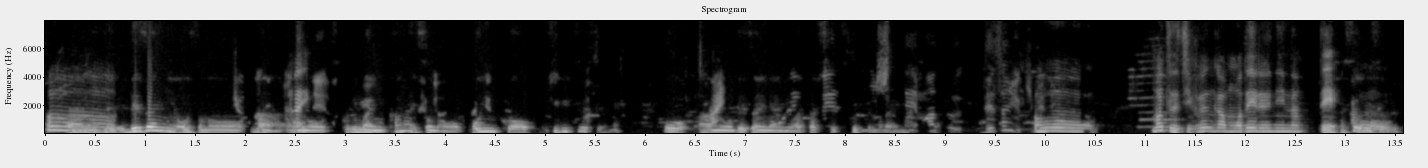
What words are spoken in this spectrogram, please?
ああのデデザインをその、まあ、あはい。の、作る前にかなりその、ポイント、比率ですよね。を、あの、デザイナーに渡して作ってもらいまでまずデザインを決あ、めて、おーまず自分がモデルになって、す。そうです、そうおーです。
